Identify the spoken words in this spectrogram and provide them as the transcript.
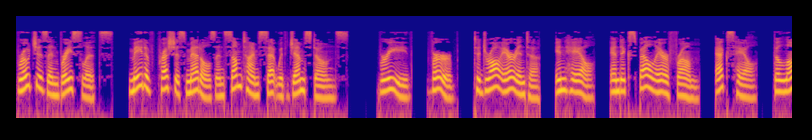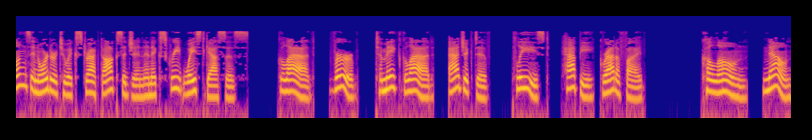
brooches and bracelets. Made of precious metals and sometimes set with gemstones. Breathe. Verb. To draw air into, inhale, and expel air from, exhale, the lungs in order to extract oxygen and excrete waste gases. Glad. Verb. To make glad. Adjective. Pleased, happy, gratified. Cologne. Noun.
